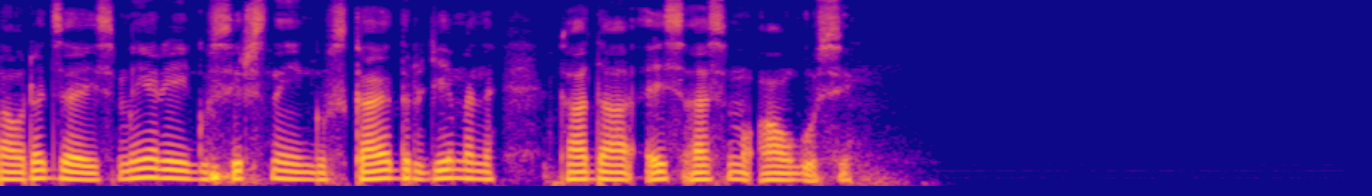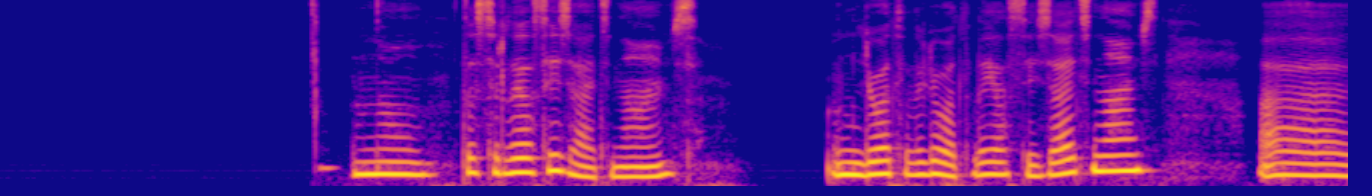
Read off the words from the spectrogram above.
nav redzējis mierīgu, sirsnīgu, skaidru ģimeni, kādā es esmu augusi? Nu, tas ir liels izaicinājums. Ļoti, ļoti liels izaicinājums. Uh,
